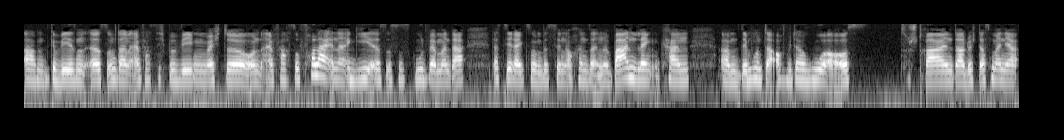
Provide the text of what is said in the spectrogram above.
ähm, gewesen ist und dann einfach sich bewegen möchte und einfach so voller Energie ist, ist es gut, wenn man da das direkt so ein bisschen auch in seine Bahn lenken kann, ähm, dem Hund da auch wieder Ruhe auszustrahlen, dadurch, dass man ja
